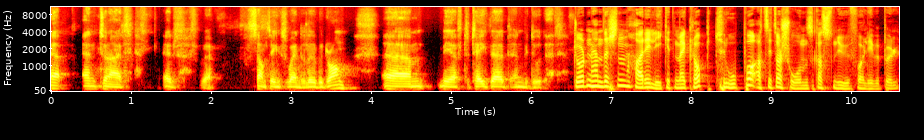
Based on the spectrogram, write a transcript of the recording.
Uh, and tonight it uh, some things went a little bit wrong. Um, we have to take that and we do that. Jordan Henderson har i likhet med Klopp tro på at situasjonen skal snu for Liverpool.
